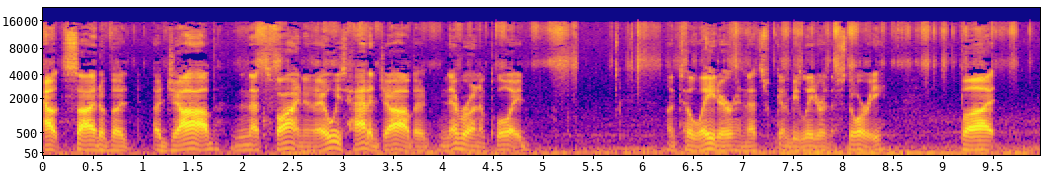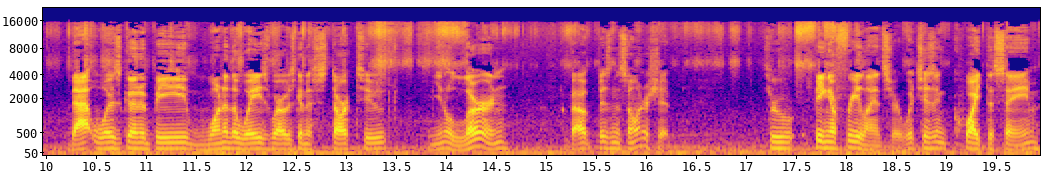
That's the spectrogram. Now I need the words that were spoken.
outside of a, a job, then that's fine. And I always had a job, I never unemployed until later, and that's going to be later in the story. But that was going to be one of the ways where I was going to start to, you know, learn about business ownership through being a freelancer, which isn't quite the same.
